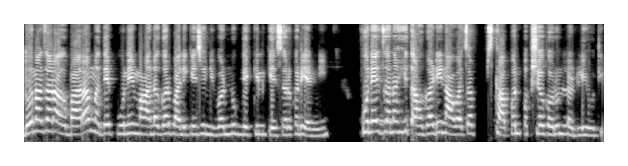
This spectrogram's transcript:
दोन हजार बारा मध्ये पुणे महानगरपालिकेची निवडणूक देखील केसरकर यांनी पुणे जनहित आघाडी नावाचा स्थापन पक्ष करून लढली होती.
